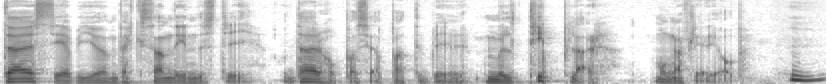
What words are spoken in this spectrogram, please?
där ser vi ju en växande industri. Och där hoppas jag på att det blir multiplar, många fler jobb. Mm.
